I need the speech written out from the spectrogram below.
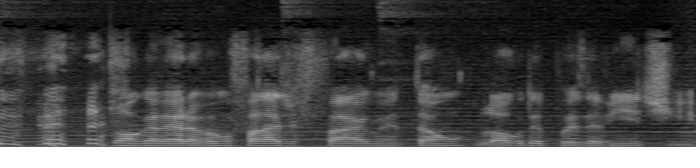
Bom, galera, vamos falar de Fargo então, logo depois da vinhetinha.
